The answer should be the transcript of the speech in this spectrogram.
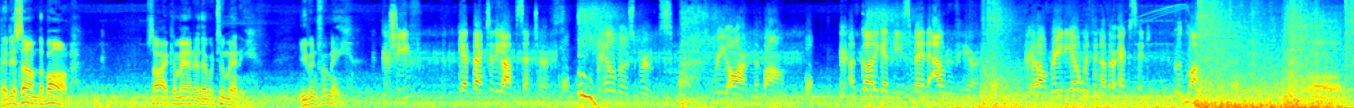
They disarmed the bomb. Sorry, Commander, there were too many. Even for me. Chief, get back to the op center. Kill those brutes. Rearm the bomb. I've got to get these men out of here. But I'll radio with another exit. Good luck. Where'd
